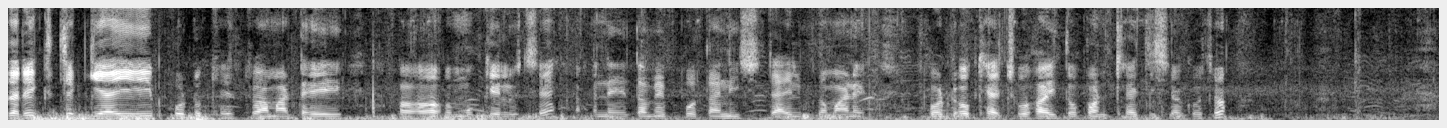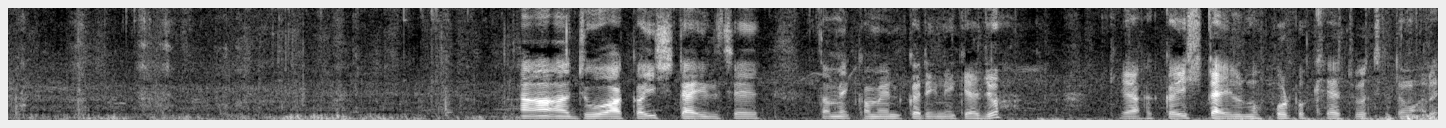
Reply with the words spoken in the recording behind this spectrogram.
દરેક જગ્યાએ ફોટો ખેંચવા માટે મૂકેલું છે. અને તમે પોતાની સ્ટાઇલ પ્રમાણે ફોટો ખેંચવો હોય તો પણ ખેંચી શકો છો. હા જુઓ આ કઈ સ્ટાઇલ છે, તમે કમેન્ટ કરીને કહેજો કે આ કઈ સ્ટાઇલમાં ફોટો ખેંચવો છે તમારે.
